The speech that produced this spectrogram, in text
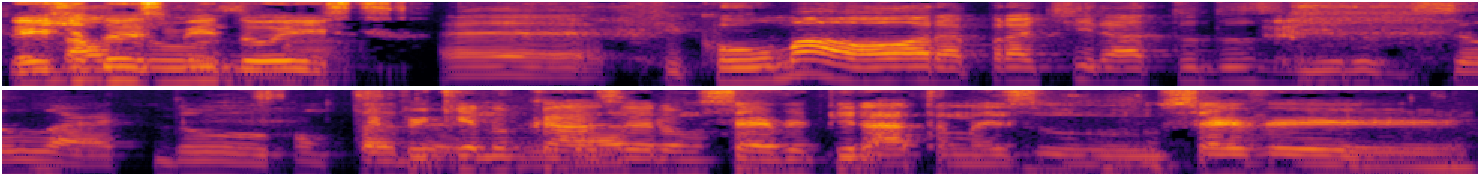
Desde saudoso, 2002. É, ficou uma hora para tirar todos os vírus do celular, do computador. É porque no tá caso era um server pirata, mas o server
